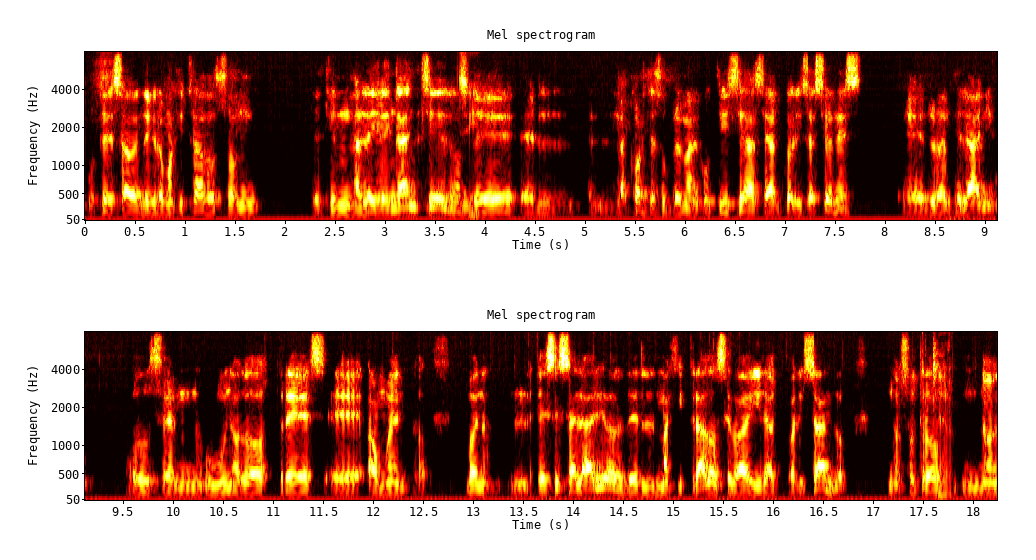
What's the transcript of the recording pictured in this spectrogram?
ustedes saben de que los magistrados son eh, tienen una ley de enganche donde la Corte Suprema de Justicia hace actualizaciones eh, durante el año. Producen uno, dos, tres aumentos. Bueno, ese salario del magistrado se va a ir actualizando. Nosotros no,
